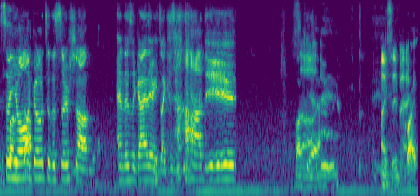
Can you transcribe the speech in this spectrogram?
So you all shop. go to the surf shop, and there's a guy there. He's like, "Ah, dude." Fuck Uh, yeah. dude. I say back. Right.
